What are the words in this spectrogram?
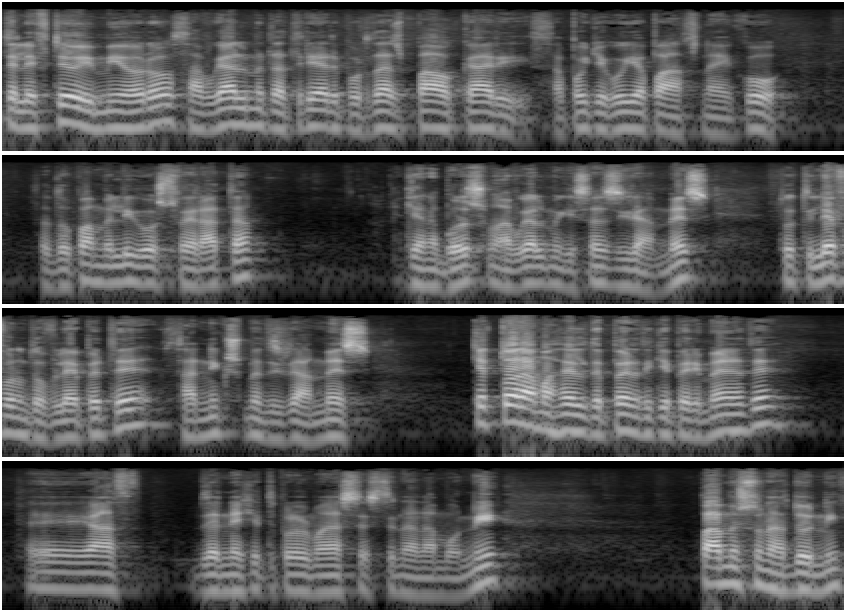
Τελευταίο ημίωρο. Θα βγάλουμε τα τρία ρεπορτάζ. ΠΑΟΚ, Άρη. Θα πω και εγώ για Παναθηναϊκό. Θα το πάμε λίγο σφαιράτα. Για να μπορέσουμε να βγάλουμε και εσάς γραμμές. Το τηλέφωνο το βλέπετε. Θα ανοίξουμε τις γραμμές. Και τώρα, αν θέλετε, παίρνετε και περιμένετε. Ε, αν δεν έχετε πρόβλημα να είστε στην αναμονή. Πάμε στον Αντώνη.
